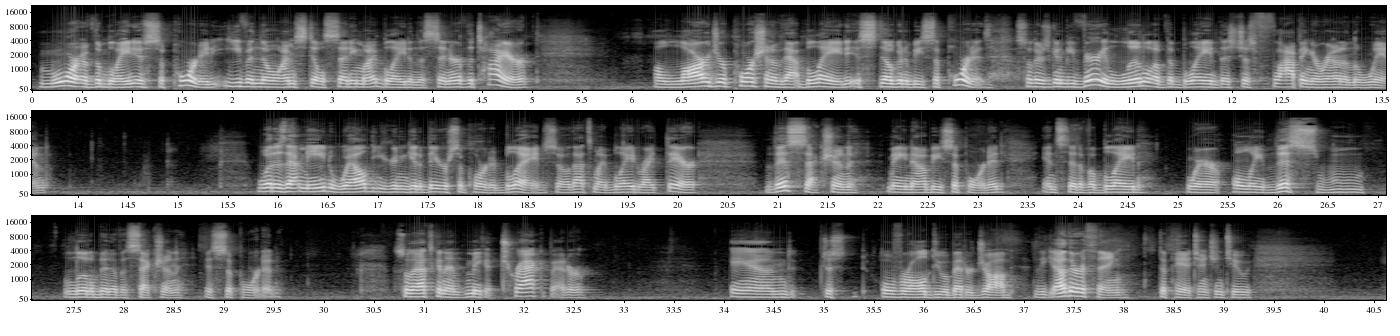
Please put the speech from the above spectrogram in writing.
more of the blade is supported even though I'm still setting my blade in the center of the tire a larger portion of that blade is still going to be supported. So there's going to be very little of the blade that's just flapping around in the wind. What does that mean? Well, you're going to get a bigger supported blade. So that's my blade right there. This section may now be supported instead of a blade where only this little bit of a section is supported. So that's going to make it track better and just overall do a better job. The other thing to pay attention to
